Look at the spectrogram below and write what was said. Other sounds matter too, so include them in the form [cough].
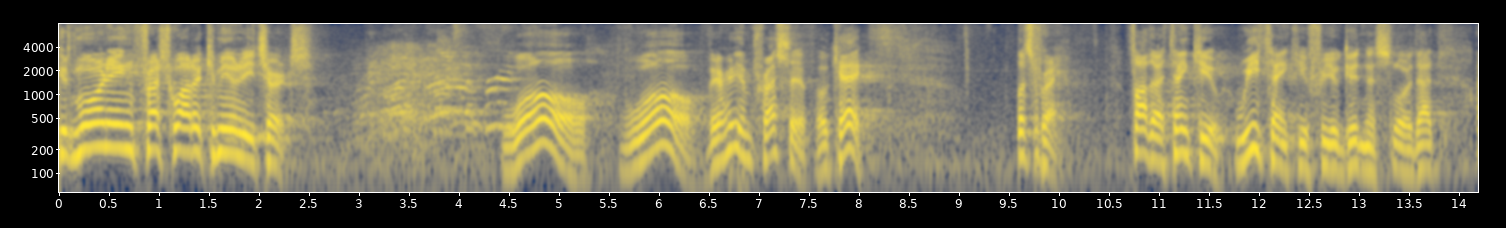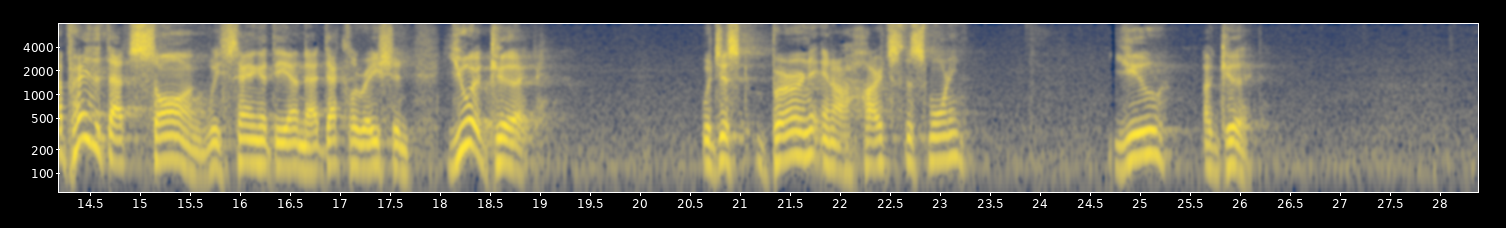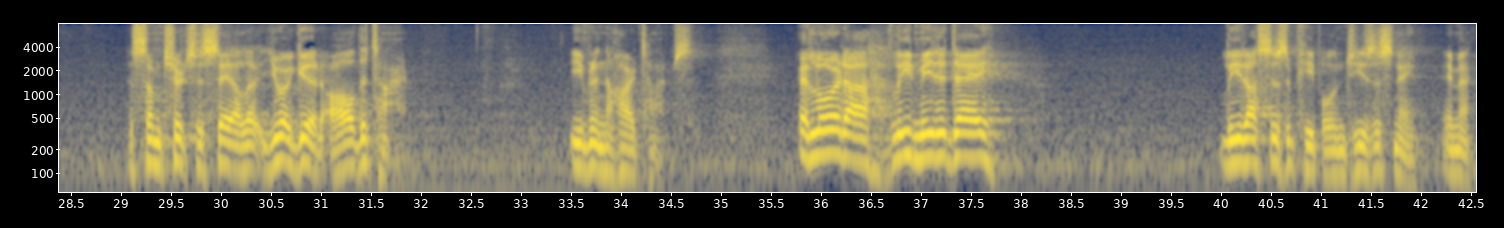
Good morning, Freshwater Community Church. Whoa, whoa, very impressive. Okay, let's pray. Father, I thank you. We thank you for your goodness, Lord. That I pray that that song we sang at the end, that declaration, you are good, would just burn in our hearts this morning. You are good. As some churches say, you are good all the time, even in the hard times. And Lord, uh, lead me today. Lead us as a people in Jesus' name. Amen.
